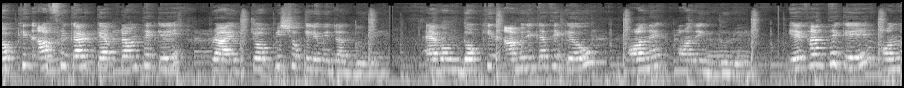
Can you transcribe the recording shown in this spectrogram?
দক্ষিণ আফ্রিকার ক্যাপটাউন থেকে প্রায় চব্বিশশো কিলোমিটার দূরে এবং দক্ষিণ আমেরিকা থেকেও অনেক অনেক দূরে। এখান থেকে অন্য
